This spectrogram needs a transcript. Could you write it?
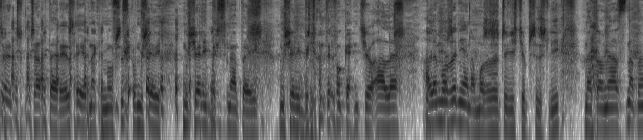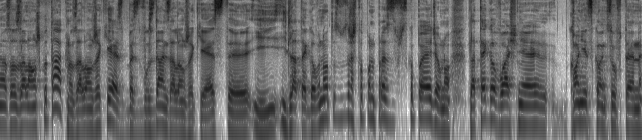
czy, czy czartery, że jednak mimo wszystko musieli, musieli być na tej, musieli być na tym okęciu, ale, ale może nie, no może rzeczywiście przyszli. Natomiast, natomiast o zalążku tak, no zalążek jest, bez dwóch zdań zalążek jest y, i, i dlatego, no to zresztą pan prezes wszystko powiedział, no dlatego właśnie koniec końców ten,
